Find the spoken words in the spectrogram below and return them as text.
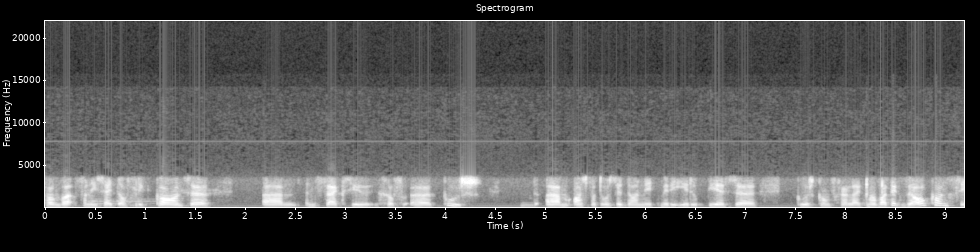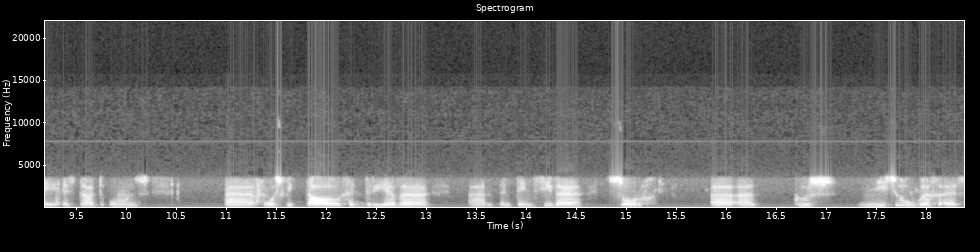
van van die Suid-Afrikaanse ehm um, infeksie uh, koers ehm um, as wat ons dit dan net met die Europese koers kan vergelyk. Maar wat ek wel kan sê is dat ons uh hospitaal gedrewe ehm um, intensiewe sorg uh uh koers nie so hoog is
